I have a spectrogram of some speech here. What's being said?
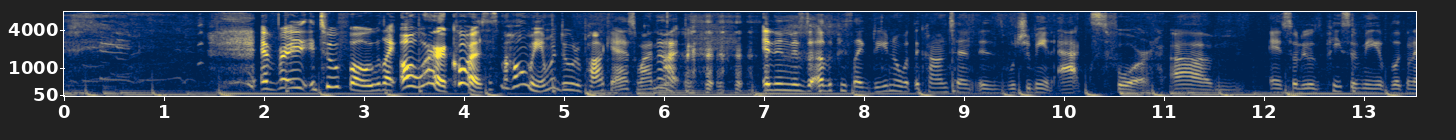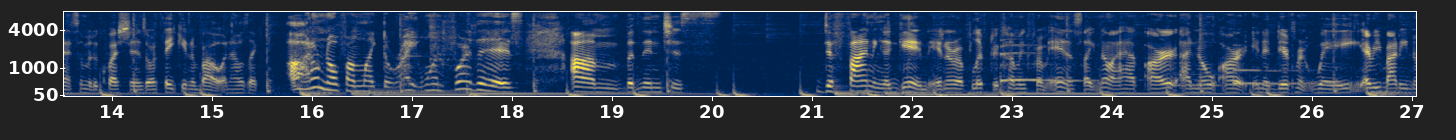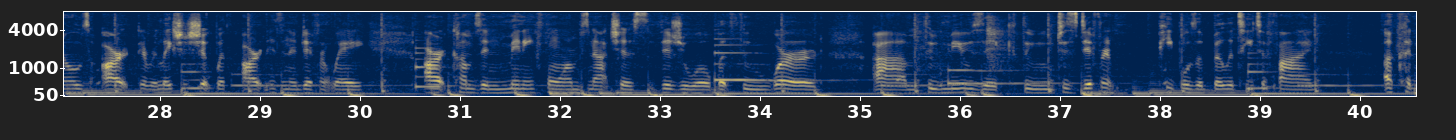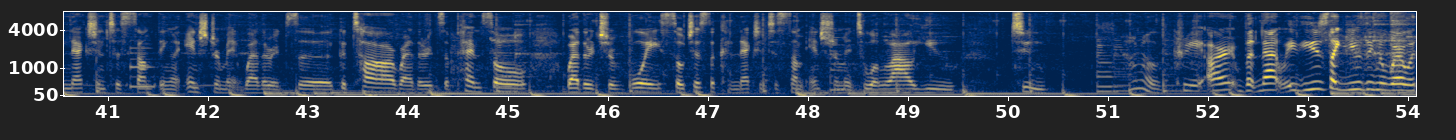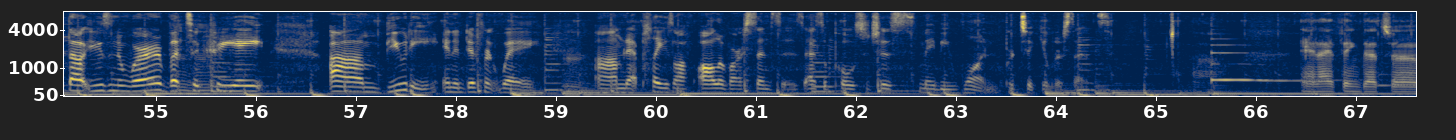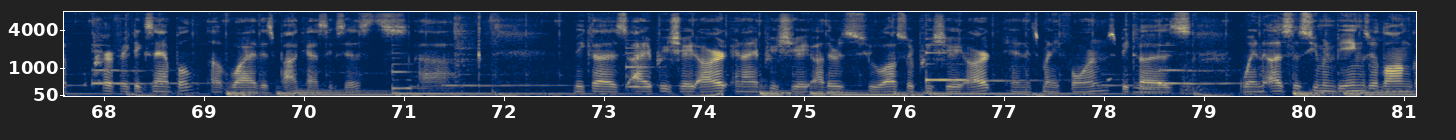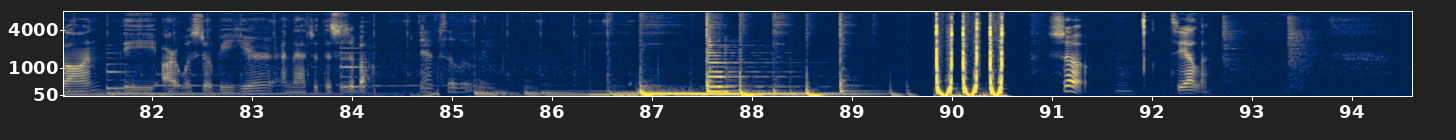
And very twofold. It was like, oh, word, of course. That's my homie. I'm gonna do the podcast. Why not? and then there's the other piece like, do you know what the content is? What you're being asked for? Um, and so there was a piece of me of looking at some of the questions or thinking about, and I was like, oh, I don't know if I'm like the right one for this. Um, but then just defining again inner uplifter coming from in. It's like no i have art. I know art in a different way. Everybody knows art. Their relationship with art is in a different way. Art comes in many forms not just visual but through word um, through music through just different people's ability to find a connection to something an instrument whether it's a guitar whether it's a pencil whether it's your voice. So just a connection to some instrument to allow you to I don't know, create art, but not you just like using the word without using the word, but to Mhm. create um, beauty in a different way Mm. um, that plays off all of our senses as opposed to just maybe one particular sense. Wow. And I think that's a perfect example of why this podcast exists. Uh, because I appreciate art and I appreciate others who also appreciate art in its many forms. Because when us as human beings are long gone, the art will still be here, and that's what this is about. Absolutely. So, Tiella,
